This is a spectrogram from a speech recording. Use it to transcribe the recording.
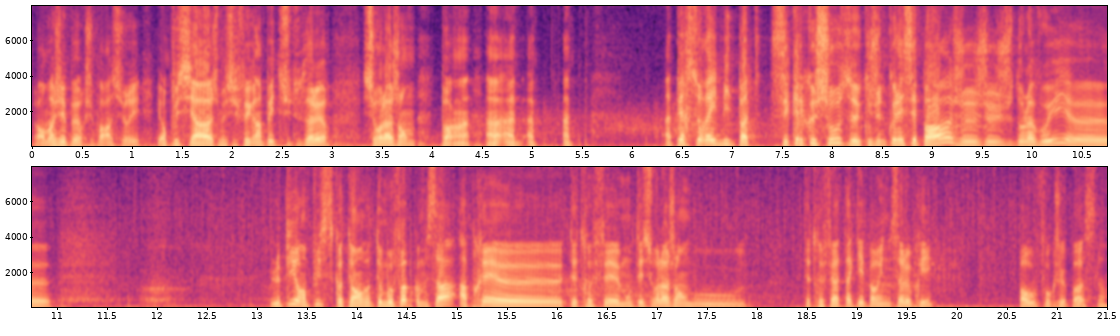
Alors moi j'ai peur, je suis pas rassuré. Et en plus je me suis fait grimper dessus tout à l'heure sur la jambe par un, un perce-oreille mille pattes. C'est quelque chose que je ne connaissais pas, je, dois l'avouer. Euh. Le pire en plus quand t'es homophobe comme ça, après euh, t'être fait monter sur la jambe ou T'être fait attaquer par une saloperie Par où faut que je passe là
